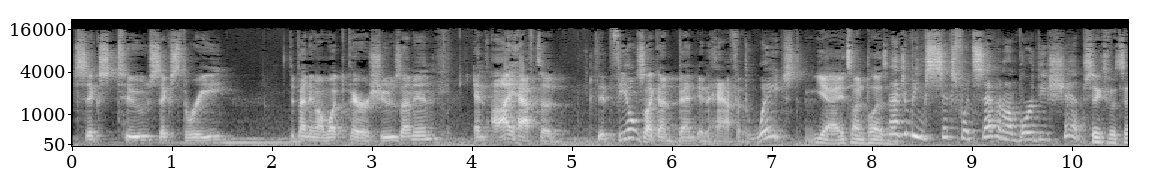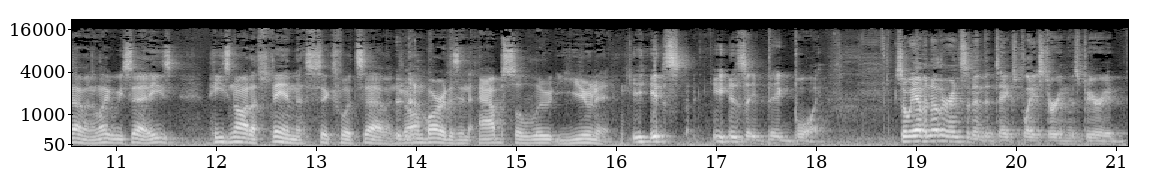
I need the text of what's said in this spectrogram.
six two, six three, depending on what pair of shoes I'm in, and I have to. It feels like I'm bent in half at the waist. yeah, it's unpleasant. Imagine being six foot seven on board these ships. Six foot seven, and like we said, he's he's not a thin six foot seven. John No. Bart is an absolute unit. He is he is a big boy. So we have another incident that takes place during this period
